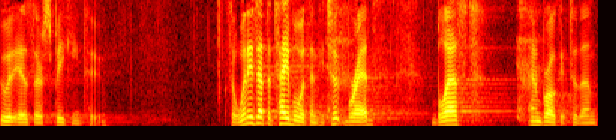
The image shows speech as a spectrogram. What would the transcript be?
who it is they're speaking to. So, when he's at the table with them, he took bread, blessed, and broke it to them.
